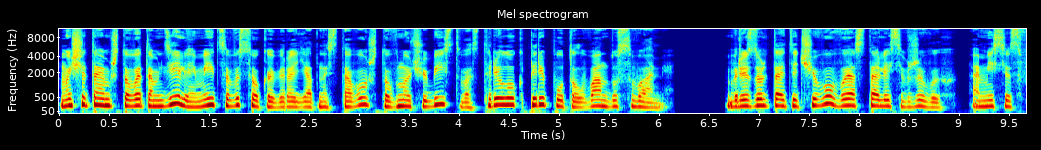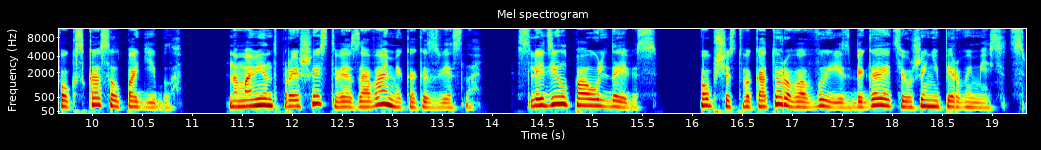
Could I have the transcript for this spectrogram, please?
Мы считаем, что в этом деле имеется высокая вероятность того, что в ночь убийства стрелок перепутал Ванду с вами, в результате чего вы остались в живых, а миссис Фокскасл погибла. На момент происшествия за вами, как известно, следил Пауль Дэвис, общество которого вы избегаете уже не первый месяц.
